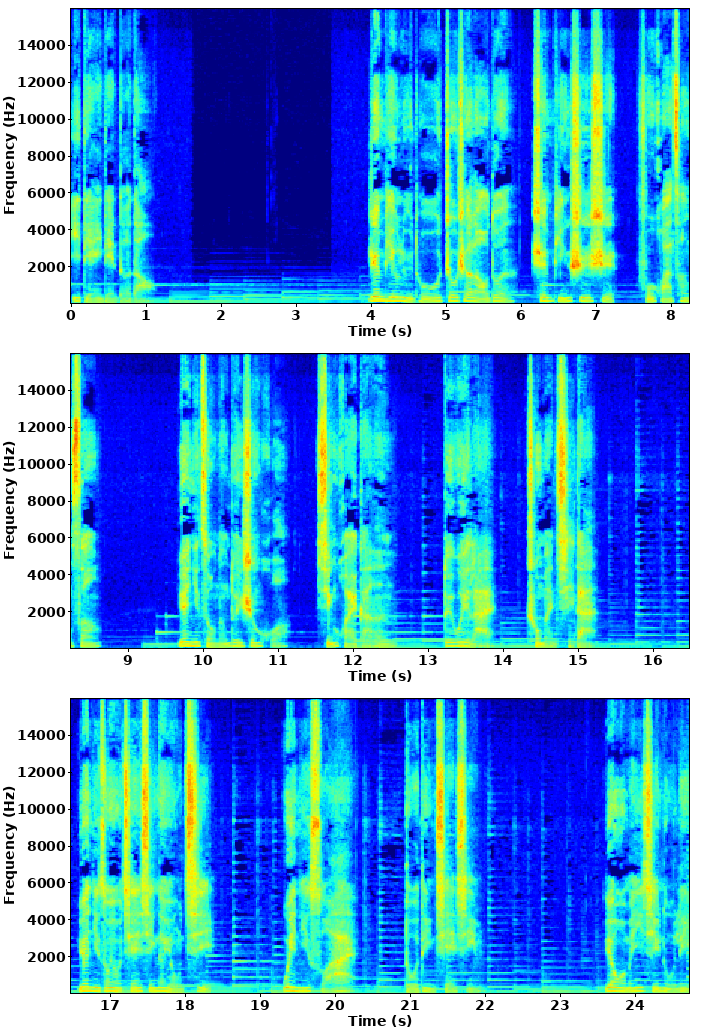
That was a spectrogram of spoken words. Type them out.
一点一点得到。任凭旅途舟车劳顿，身平世事浮华沧桑，愿你总能对生活心怀感恩，对未来充满期待。愿你总有前行的勇气，为你所爱。笃定前行。愿我们一起努力，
